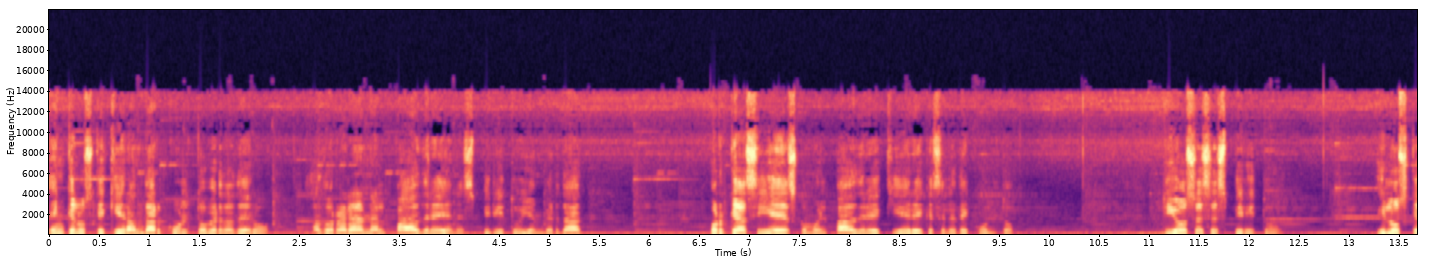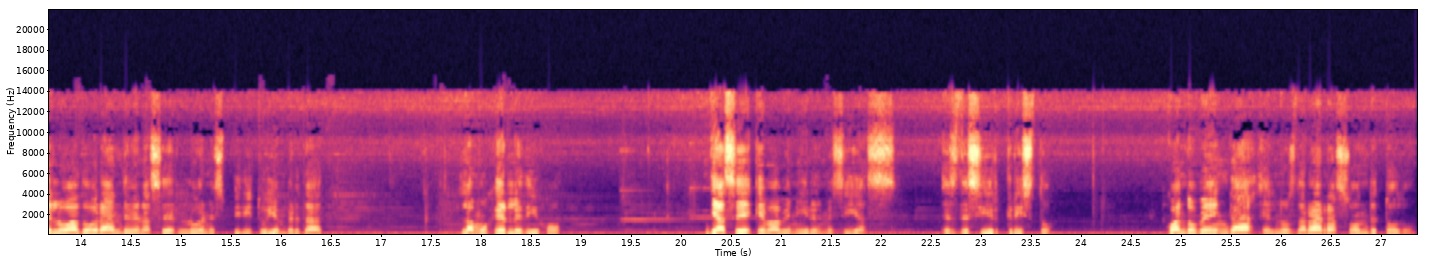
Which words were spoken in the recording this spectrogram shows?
en que los que quieran dar culto verdadero adorarán al Padre en espíritu y en verdad. Porque así es como el Padre quiere que se le dé culto. Dios es espíritu y los que lo adoran deben hacerlo en espíritu y en verdad. La mujer le dijo, Ya sé que va a venir el Mesías, es decir, Cristo. Cuando venga, Él nos dará razón de todo.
